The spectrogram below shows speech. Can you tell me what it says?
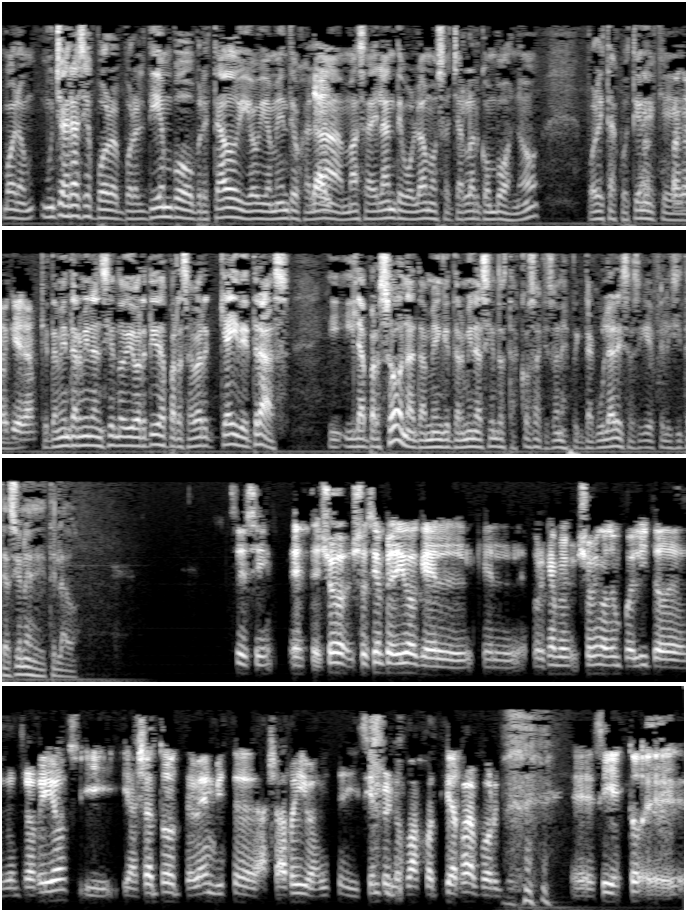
Bueno, muchas gracias por, por el tiempo prestado y obviamente ojalá más adelante volvamos a charlar con vos, ¿no? Por estas cuestiones que, que también terminan siendo divertidas para saber qué hay detrás y, la persona también que termina haciendo estas cosas que son espectaculares, así que felicitaciones de este lado. Sí, sí. Este, yo, yo siempre digo que el, que el, por ejemplo, yo vengo de un pueblito de, Entre Ríos y, allá todo te ven, viste, allá arriba, viste, y siempre los bajo a tierra porque, eh, sí, esto, eh,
